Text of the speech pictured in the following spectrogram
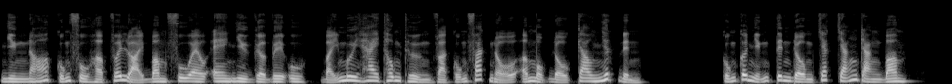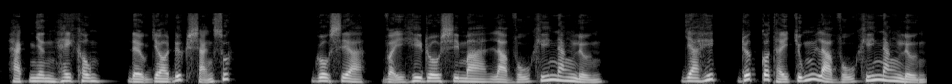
nhưng nó cũng phù hợp với loại bom fuel e như GBU-72 thông thường và cũng phát nổ ở một độ cao nhất định. Cũng có những tin đồn chắc chắn rằng bom, hạt nhân hay không, đều do Đức sản xuất. Gosia, vậy Hiroshima là vũ khí năng lượng. Yahid, rất có thể chúng là vũ khí năng lượng.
